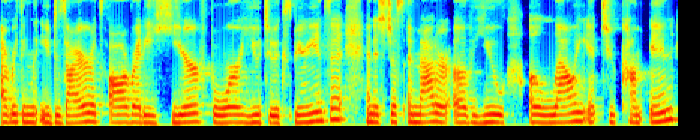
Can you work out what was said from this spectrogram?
everything that you desire. It's already here for you to experience it. And it's just a matter of you allowing it to come in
